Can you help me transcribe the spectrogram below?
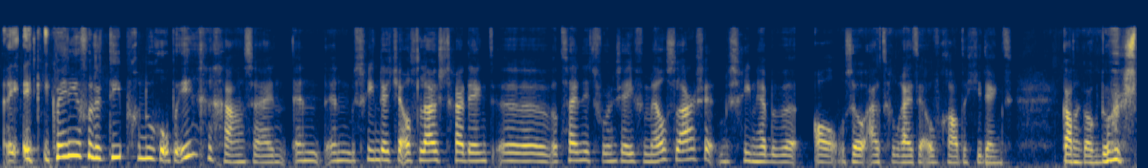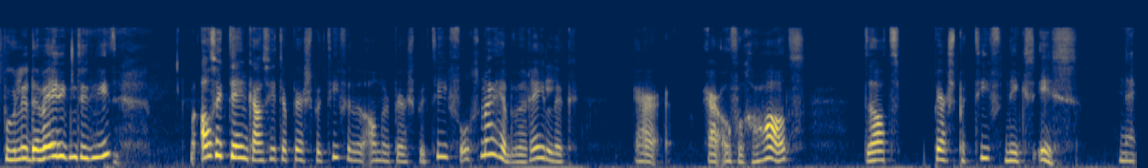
Ik, ik, weet niet of we er diep genoeg op ingegaan zijn. En, en misschien dat je als luisteraar denkt, eh, wat zijn dit voor een zeven mijlslaarzen? Misschien hebben we al zo uitgebreid over gehad dat je denkt, kan ik ook doorspoelen? Dat weet ik natuurlijk niet. Maar als ik denk aan zit er perspectief in een ander perspectief, volgens mij hebben we redelijk er, erover gehad dat perspectief niks is. Nee.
